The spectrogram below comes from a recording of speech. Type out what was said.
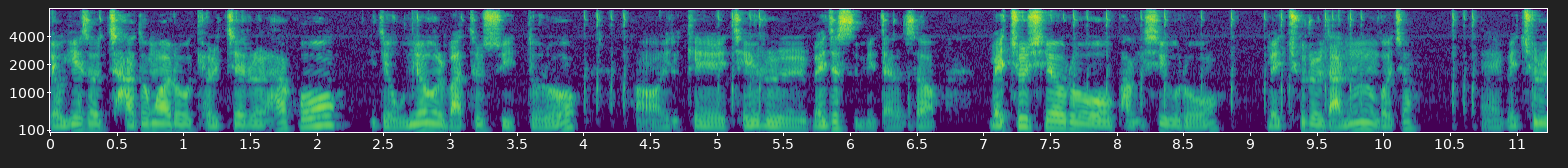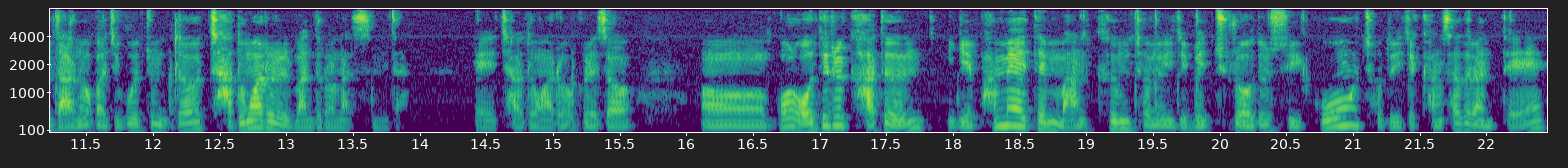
여기에서 자동화로 결제를 하고 이제 운영을 맡을 수 있도록 어, 이렇게 제휴를 맺었습니다. 그래서 매출 시어로 방식으로 매출을 나누는 거죠. 예, 매출을 나눠 가지고 좀 더 자동화를 만들어 놨습니다. 예, 자동화로 그래서 어, 뭐 어디를 가든 이게 판매된 만큼 저는 이제 매출을 얻을 수 있고 저도 이제 강사들한테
